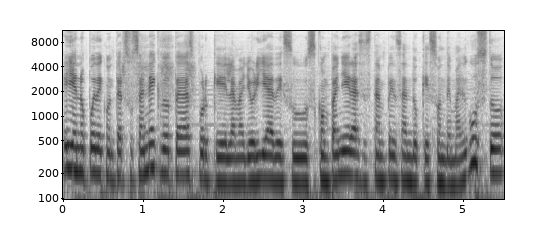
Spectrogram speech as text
ella no puede contar sus anécdotas porque la mayoría de sus compañeras están pensando que son de mal gusto.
